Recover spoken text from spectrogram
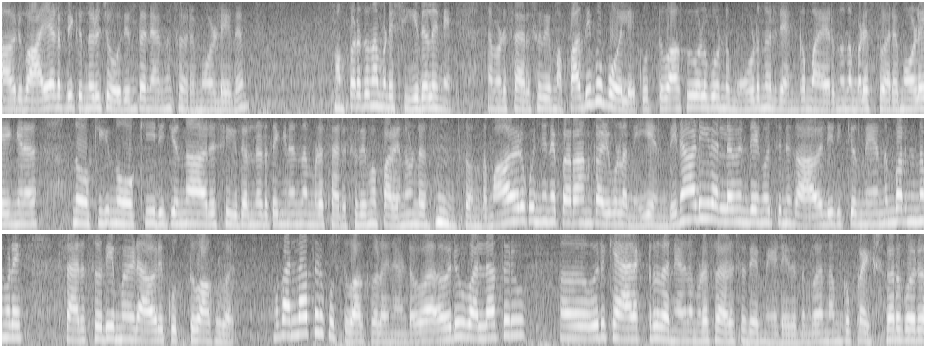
ആ ഒരു വായടപ്പിക്കുന്ന ഒരു ചോദ്യം തന്നെയായിരുന്നു സ്വരമോളുടേത്. അപ്പുറത്ത് നമ്മുടെ ശീതളിനെ നമ്മുടെ സരസ്വതി അമ്മ പതിവ് പോലെ കുത്തുവാക്കുകൾ കൊണ്ട് മൂടുന്ന ഒരു രംഗമായിരുന്നു നമ്മുടെ സ്വരമോളെ ഇങ്ങനെ നോക്കി നോക്കിയിരിക്കുന്ന ആ ഒരു ശീതളിന്റെ അടുത്ത് ഇങ്ങനെ നമ്മുടെ സരസ്വതി അമ്മ പറയുന്നുണ്ട് സ്വന്തമായ ഒരു കുഞ്ഞിനെ പെറാൻ കഴിവുള്ള നീ എന്തിനാടി വല്ലവന്റെയും കൊച്ചിന് കാവലിരിക്കുന്നേ? എന്നും പറഞ്ഞ് നമ്മുടെ സരസ്വതി അമ്മയുടെ ആ ഒരു കുത്തുവാക്കുകൾ. വല്ലാത്തൊരു കുത്തുവാക്കുകൾ തന്നെയാണ് കേട്ടോ ഒരു വല്ലാത്തൊരു ഒരു ക്യാരക്ടർ തന്നെയാണ് നമ്മുടെ സരസ്വതി അമ്മയുടേത്. നമുക്ക് പ്രേക്ഷകർക്ക് ഒരു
